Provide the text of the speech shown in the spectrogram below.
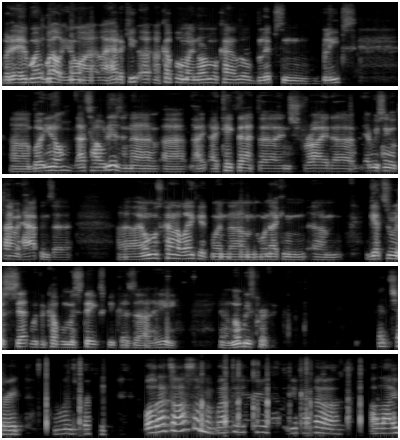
But it, it went well. You know, I, I had a, a, couple of my normal kind of little blips and bleeps. Uh, but you know that's how it is, and uh, uh, I, I, take that uh, in stride uh, every single time it happens. Uh, I almost kind of like it when um, when I can um, get through a set with a couple mistakes because hey, you know nobody's perfect. That's right. No one's perfect. Well, that's awesome. I'm glad to hear you you had a, a live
